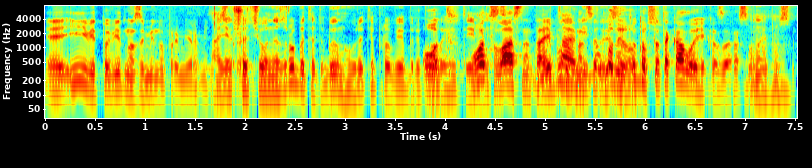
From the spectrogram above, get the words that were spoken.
е, і відповідно заміну прем'єр-міністра. А якщо цього не зробите, то будемо говорити про вибори, про от, легітимність. от власне, та і Ну, будуть та, на це. Тобто така логіка зараз вона і присутня.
